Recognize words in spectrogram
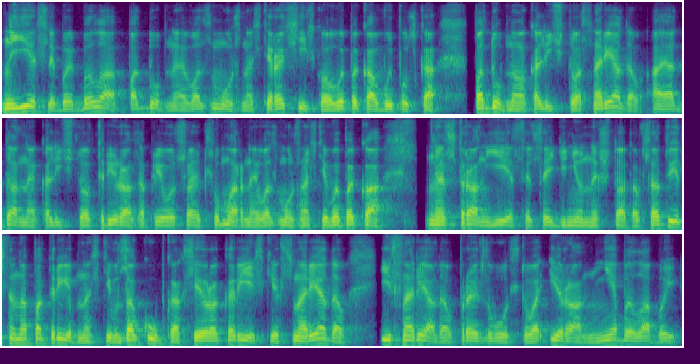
Если бы была подобная возможность российского ВПК выпуска подобного количества снарядов, а данное количество в три раза превышает суммарные возможности ВПК стран ЕС и Соединенных Штатов, соответственно, потребности в закупках северокорейских снарядов и снарядов производства Иран не было бы.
